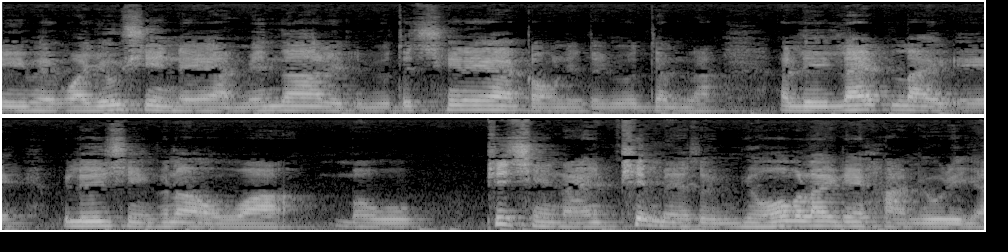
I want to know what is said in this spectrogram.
နေမယ်ကွာရုပ်ရှင်တွေကမင်းသားတွေလိုမျိုးတချင်းတွေကကောင်းတယ်လိုမျိုးတက်မလားအလေ live လိုက်တယ်ပြီးလို့ရှိရင်ခုနကဟိုဟိုဖြစ်ချင်တိုင်းဖြစ်မယ်ဆိုမျောပလိုက်တဲ့ဟာမျိုးတွေက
